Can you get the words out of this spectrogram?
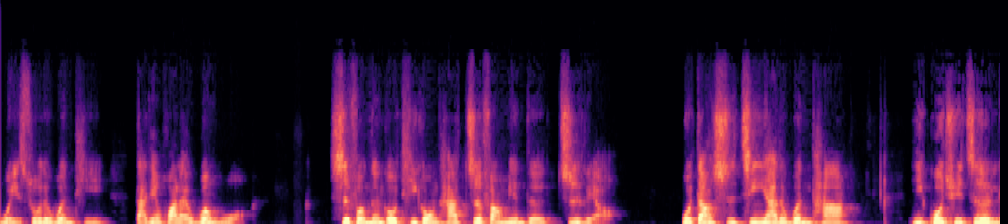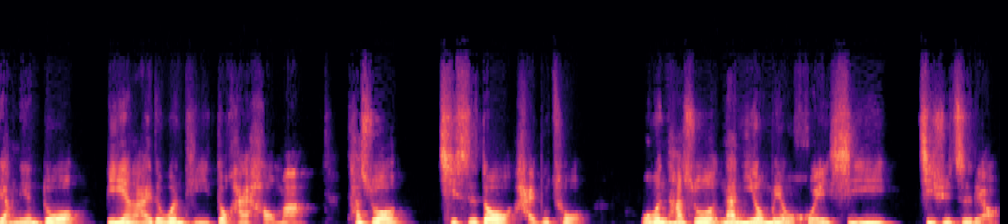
萎缩的问题打电话来问我，是否能够提供他这方面的治疗。我当时惊讶的问他：“你过去这两年多鼻咽癌的问题都还好吗？”他说：“其实都还不错。”我问他说：“那你有没有回西医继续治疗？”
